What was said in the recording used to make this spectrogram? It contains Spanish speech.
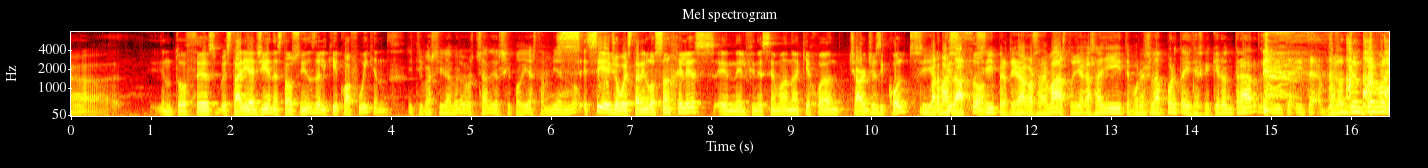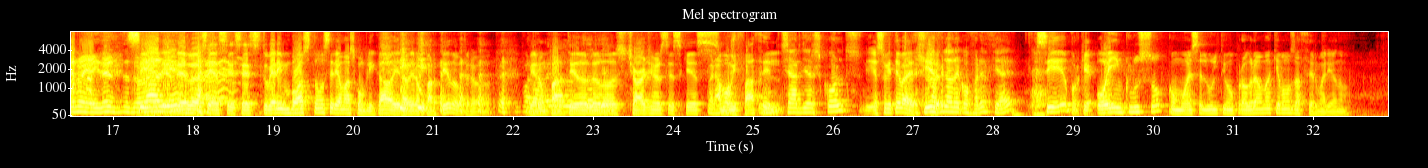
entonces estaría allí en Estados Unidos el Kickoff Weekend. Y te ibas a ir a ver a los Chargers si podías también, ¿no? Sí, sí, yo voy a estar en Los Ángeles en el fin de semana que juegan Chargers y Colts. Sí, un además- partidazo. sí, pero te digo una cosa además, tú llegas allí, te pones en la puerta y dices que quiero entrar y, te, y te- pasante un tiempo que no hay ahí dentro Sí, nadie. de- de sí, sí, si estuviera en Boston sería más complicado ir a ver un partido, pero ver un partido los de los Chargers es que es Pero vamos, muy fácil. Chargers Colts Y eso que te iba a es decir. una final de conferencia, ¿eh? Sí, porque hoy incluso, como es el último programa, ¿qué vamos a hacer, Mariano?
